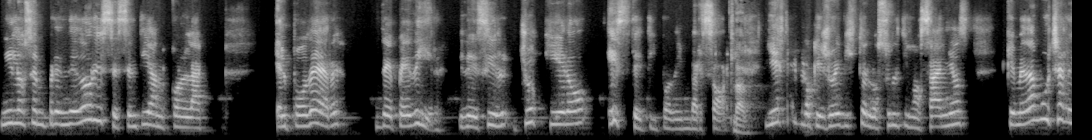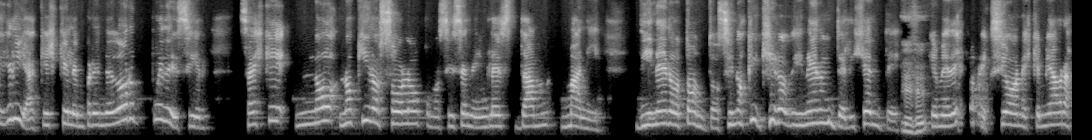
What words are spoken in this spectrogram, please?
ni los emprendedores se sentían con la el poder de pedir y decir, yo quiero este tipo de inversor. Y esto es lo que yo he visto en los últimos años, que me da mucha alegría, que es que el emprendedor puede decir, ¿sabes qué? No, no quiero solo, como se dice en inglés, dumb money, dinero tonto, sino que quiero dinero inteligente, que me des conexiones, que me abras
